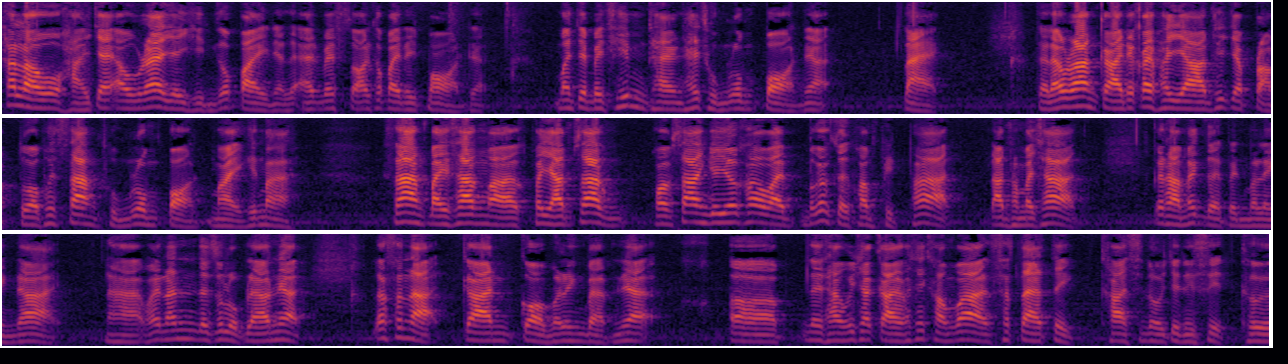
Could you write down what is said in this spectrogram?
ถ้าเราหายใจเอาแร่ใยหินเข้าไปเนี่ยหรือแอดเวสซอสเข้าไปในปอดเนี่ยมันจะไปทิ่มแทงให้ถุงลมปอดเนี่ย แตก แต่แล้วร่างกายก็พยายามที่จะปรับตัวเพื่อสร้างถุงลมปอดใหม่ขึ้นมา สร้างไปสร้างมาพยายามสร้างพอสร้างเยอะๆเข้าไปมันก็เกิดความผิดพลาดตามธรรมชาติ ก็ทำให้เกิดเป็นมะเร็งได้นะฮะเพราะฉะนั้นโดยสรุปแล้วเนี่ยลักษณะการก่อมะเร็งแบบเนี้ยในทางวิชาการเขาใช้คำว่า static carcinogenesis คือ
